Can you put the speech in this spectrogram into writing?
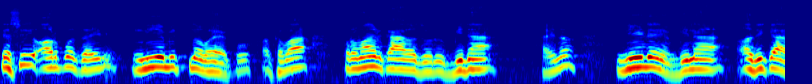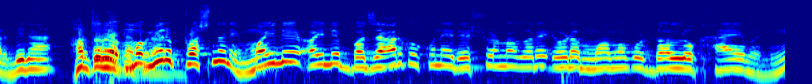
त्यसै अर्को चाहिँ नियमित नभएको अथवा प्रमाण कागजहरू बिना होइन निर्णय बिना अधिकार बिना खर्च मेरो। प्रश्न नि मैले अहिले बजारको कुनै रेस्टुरेन्टमा गएर एउटा मोमोको डल्लो खाएँ भने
